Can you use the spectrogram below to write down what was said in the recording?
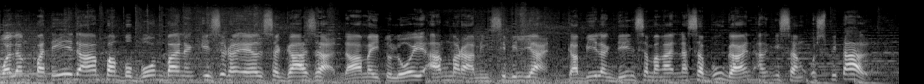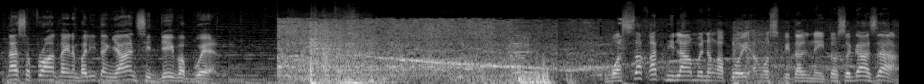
Walang patid ang pambobomba ng Israel sa Gaza. Damay tuloy ang maraming sibilyan. Kabilang din sa mga nasabugan ang isang ospital. Nasa frontline ng balitang yan si Dave Abuel. Wasak at nilamon ng apoy ang ospital na ito sa Gaza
